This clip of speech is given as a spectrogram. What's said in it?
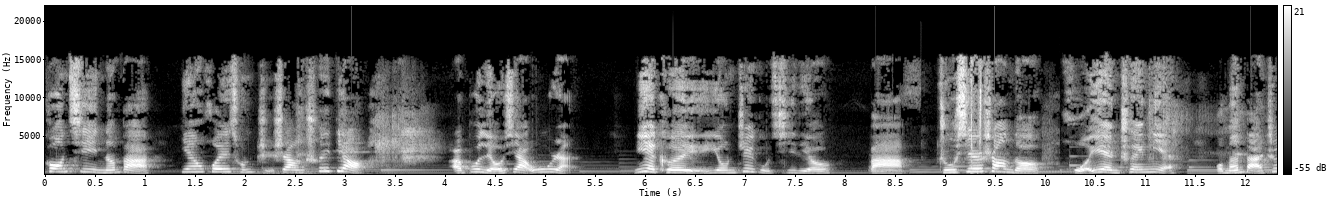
空气能把烟灰从纸上吹掉，而不留下污染。你也可以用这股气流把竹芯上的火焰吹灭。我们把这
